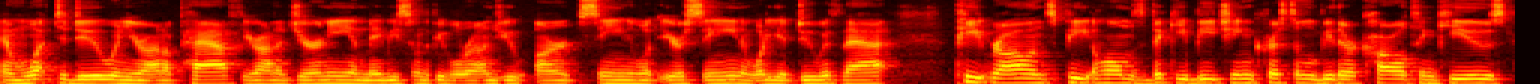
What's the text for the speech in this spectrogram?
and what to do when you're on a path, you're on a journey, and maybe some of the people around you aren't seeing what you're seeing, and what do you do with that? Pete Rollins, Pete Holmes, Vicky Beeching, Kristen will be there, Carlton Hughes.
